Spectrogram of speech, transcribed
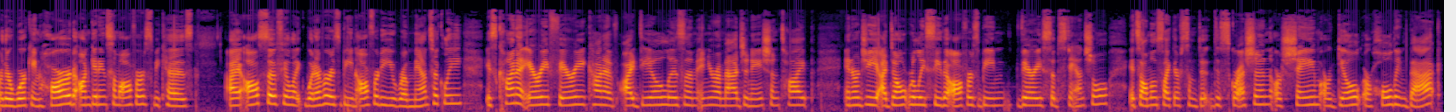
or they're working hard on getting some offers because I also feel like whatever is being offered to you romantically is kind of airy fairy, kind of idealism in your imagination type energy. I don't really see the offers being very substantial. It's almost like there's some d- discretion or shame or guilt or holding back.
